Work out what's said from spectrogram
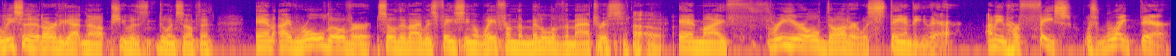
Lisa had already gotten up. She was doing something. And I rolled over so that I was facing away from the middle of the mattress. Uh oh. And my three year old daughter was standing there. I mean, her face was right there.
